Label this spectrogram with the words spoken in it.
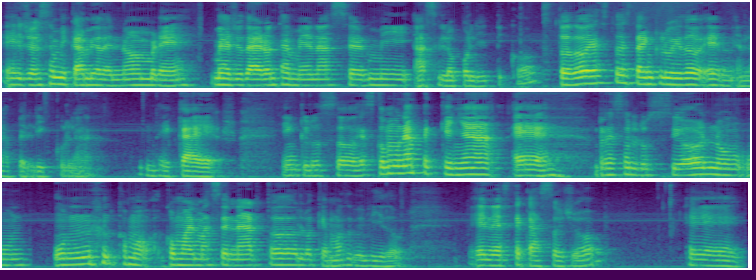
eh, yo hice mi cambio de nombre, me ayudaron también a hacer mi asilo político. Todo esto está incluido en, en la película de Caer. Incluso es como una pequeña eh, resolución o un, un como, como almacenar todo lo que hemos vivido. En este caso yo, eh,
